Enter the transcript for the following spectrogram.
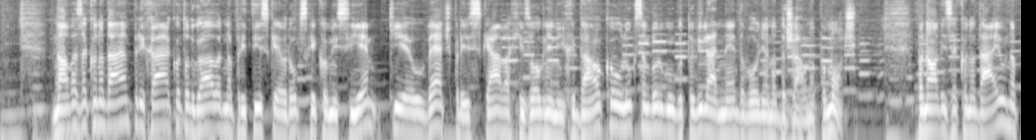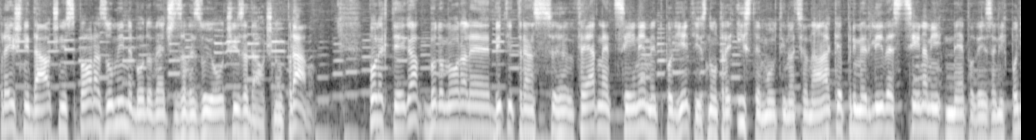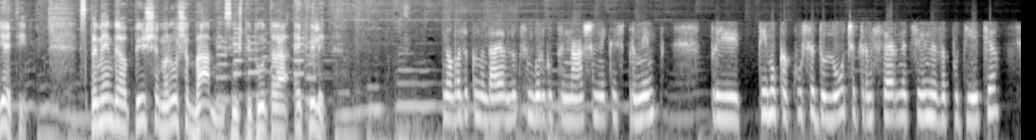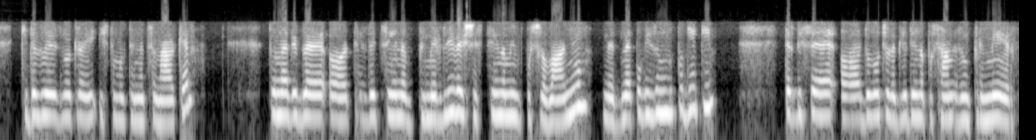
Nova zakonodaja prihaja kot odgovor na pritiske Evropske komisije, ki je v več preiskavah izognjenih davkov v Luksemburgu ugotovila nedovoljeno državno pomoč. Po novi zakonodaji v naprejšnji davčni sporazumi ne bodo več zavezujoči za davčno upravo. Poleg tega bodo morale biti transferne cene med podjetji znotraj iste multinacionalke primerljive s cenami nepovezanih podjetij. Spremembe opiše Maruša Babnik z inštituta Equilib. Nova zakonodaja v Luksemburgu prinaša nekaj sprememb pri tem, kako se določa transferne cene za podjetja, ki delujejo znotraj iste multinacionalke. To naj bi bile uh, te zdaj cene primerljivejše s cenami v poslovanju med nepovezanimi podjetji, ter bi se uh, določile glede na posamezen primer.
